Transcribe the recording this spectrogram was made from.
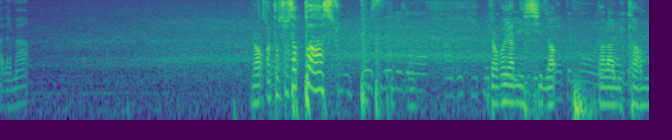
Adama. Non, attention, ça passe Il a envoyé un missile, là, dans la lucarne.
